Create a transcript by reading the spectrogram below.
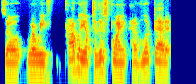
So, where we've probably up to this point have looked at it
